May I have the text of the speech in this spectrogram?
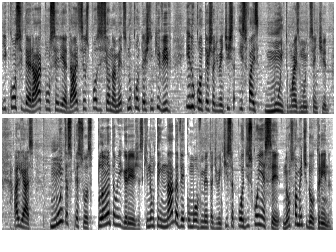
e considerar com seriedade seus posicionamentos no contexto em que vive. E no contexto adventista, isso faz muito, mas muito sentido. Aliás, muitas pessoas plantam igrejas que não têm nada a ver com o movimento adventista por desconhecer não somente doutrina,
